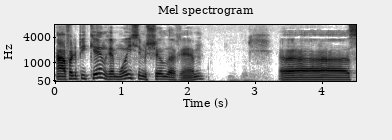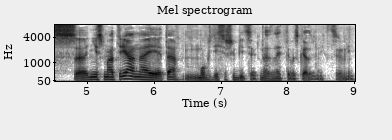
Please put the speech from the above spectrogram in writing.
А фальпикен гемойсим шеллагем, э, несмотря на это, мог здесь ошибиться, это надо знать это высказывание, сожалению,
